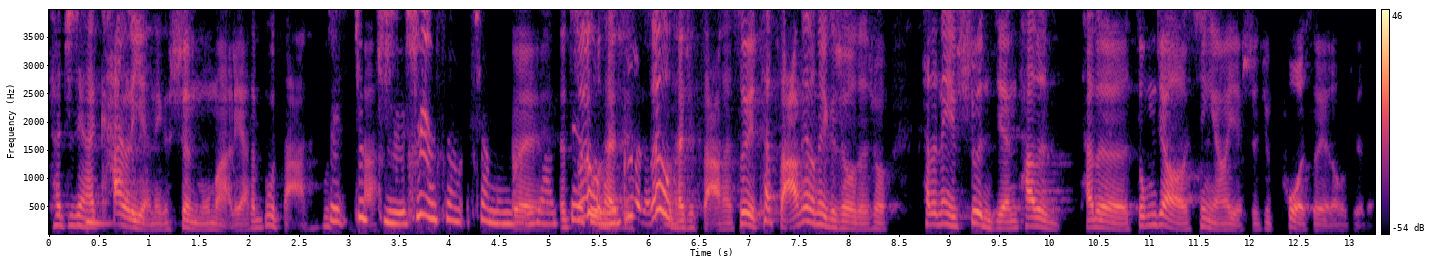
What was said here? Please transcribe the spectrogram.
他之前还嗯看了一眼那个圣母玛利亚，他不砸，他不砸，就只剩圣圣母玛利亚，他最后才最后才去砸他，所以他砸掉那个时候的时候，他的那一瞬间，他的他的宗教信仰也是就破碎了，我觉得，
